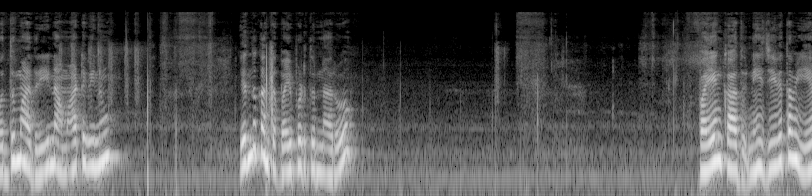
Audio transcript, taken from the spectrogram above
వద్దు మాదిరి నా మాట విను. ఎందుకంత భయపడుతున్నారు? భయం కాదు. నీ జీవితం ఏ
